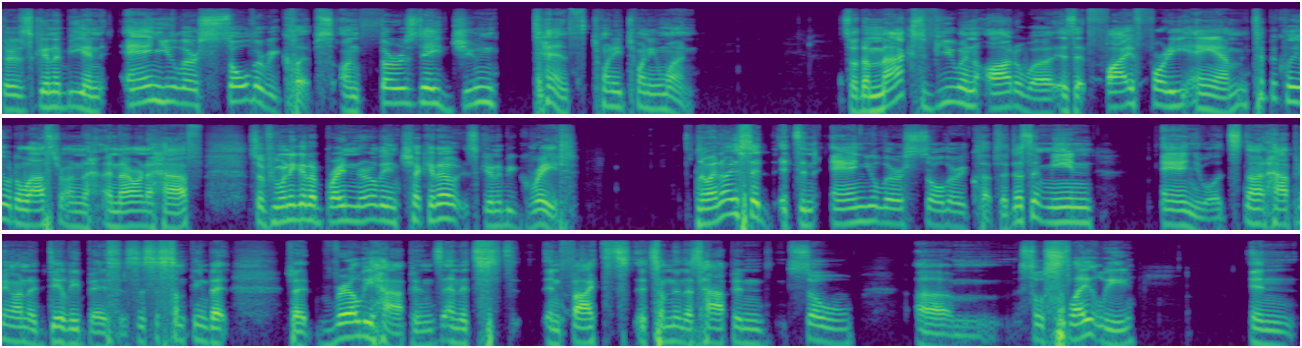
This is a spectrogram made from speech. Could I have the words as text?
there's going to be an annular solar eclipse on Thursday, June 10th, 2021. So the max view in Ottawa is at 5:40 a.m. Typically, it would last around an hour and a half. So if you want to get up bright and early and check it out, it's going to be great. Now I know I said it's an annular solar eclipse. That doesn't mean annual. It's not happening on a daily basis. This is something that that rarely happens, and it's in fact it's, it's something that's happened so um, so slightly in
